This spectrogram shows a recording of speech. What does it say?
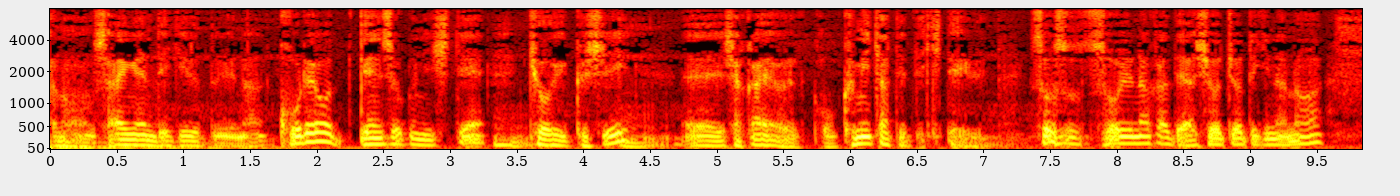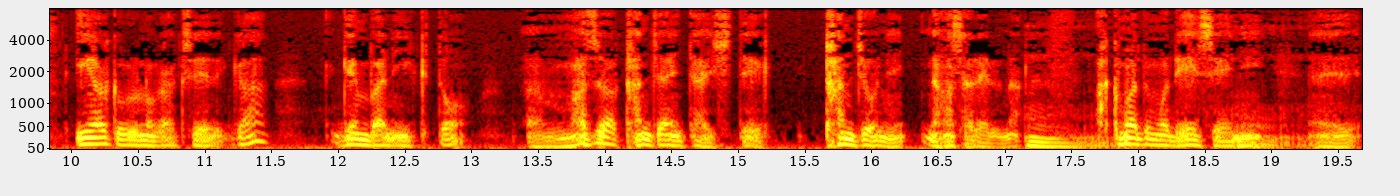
あの再現できるというのはこれを原則にして教育し、えー、社会をこう組み立ててきている。そうするとそういう中では象徴的なのは医学部の学生が現場に行くとまずは患者に対して感情に流されるな、うん、あくまでも冷静に、うん、えー、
